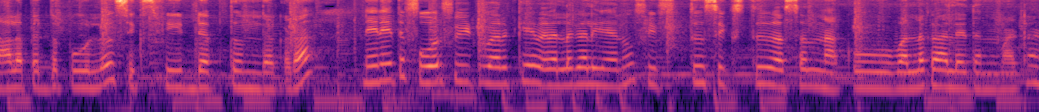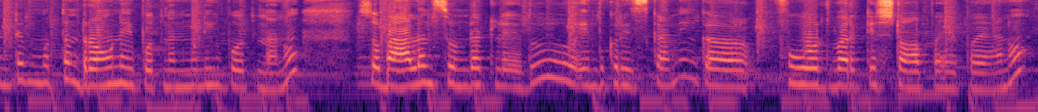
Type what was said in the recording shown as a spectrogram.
చాలా పెద్ద పూలు సిక్స్ ఫీట్ డెప్త్ ఉంది అక్కడ. నేనైతే ఫోర్ ఫీట్ వరకే వెళ్ళగలిగాను. ఫిఫ్త్ సిక్స్త్ అసలు నాకు వల్ల కాలేదన్నమాట. అంటే మొత్తం డ్రౌన్ అయిపోతున్నాను మునిగిపోతున్నాను. సో బ్యాలెన్స్ ఉండట్లేదు ఎందుకు రిస్క్ అని ఇంకా ఫోర్త్ వరకే స్టాప్ అయిపోయాను.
